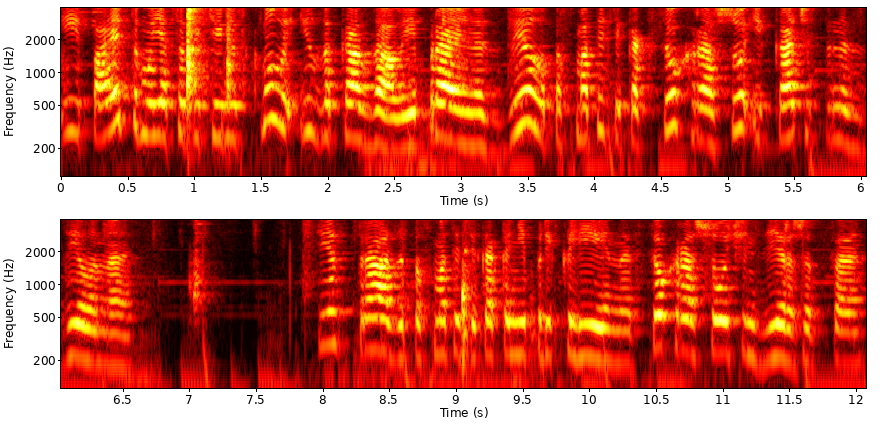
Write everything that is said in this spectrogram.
И поэтому я все-таки рискнула и заказала. И правильно сделала. Посмотрите, как все хорошо и качественно сделано. Все стразы, посмотрите, как они приклеены. Все хорошо очень держится.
